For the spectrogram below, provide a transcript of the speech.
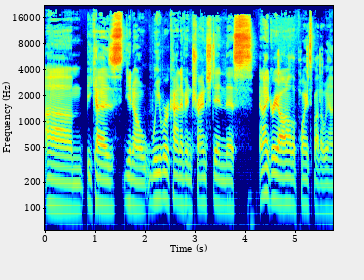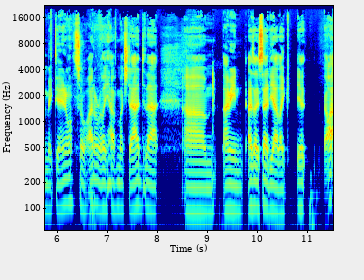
um, because you know we were kind of entrenched in this, and I agree on all the points by the way on McDaniel, so I don't really have much to add to that. Um, I mean, as I said, yeah, like it uh,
